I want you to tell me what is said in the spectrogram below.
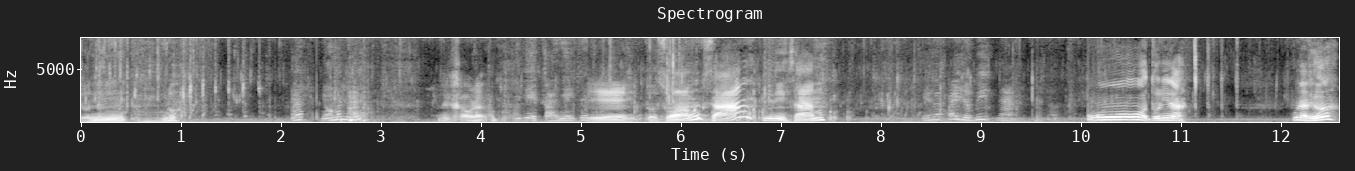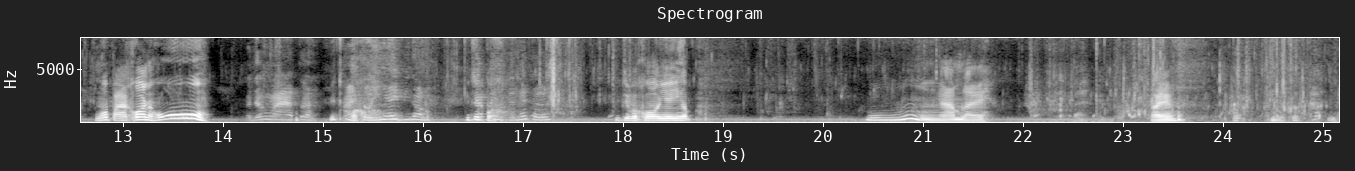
ตัวหนึงดูเนาะย้อนมันเลยเลยเขาแล้วครับเอาเย่ไก่ไงเจ้าเย่ตัวสองสามนี่นี่สามเดี๋ยวเราไปเดอะบิ๊กนะโอ้ตัวนี้นะพูดหน่ะเถอะงัวปลาก้อนน่ะโอ้ มาจังมาตัวนี่ตะไอ้ปะตัวนี้ให้พี่น้อง นี่จะปะเดี๋ยวนี้เถอะนี่จะปลาคอไงครับอืมงามไหลายไปยังเดี๋ยวก็พักอีก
